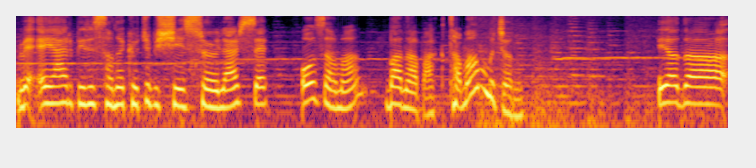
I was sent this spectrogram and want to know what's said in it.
Ve eğer biri sana kötü bir şey söylerse o zaman bana bak tamam mı canım? Ya da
